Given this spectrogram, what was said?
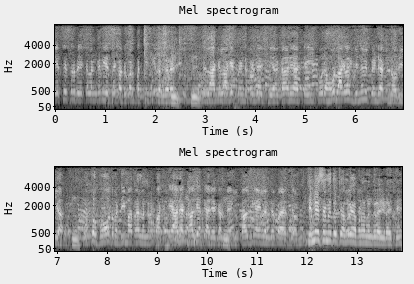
ਇੱਥੇ ਸਿਰਫ ਇੱਕ ਲੰਗਰ ਨਹੀਂ ਇੱਥੇ ਘੱਟੋ ਘੱਟ 25 30 ਲੰਗਰ ਹੈ ਜੀ। ਤੇ ਲਾਗੇ ਲਾਗੇ ਪਿੰਡ ਪੈਂਦਾ ਸ਼ੇਰਗੜ੍ਹ ਆ ਤੇਈਪੁਰ ਹੋਰ ਲਾਗੇ ਲਾਗੇ ਜਿੰਨੇ ਵੀ ਪਿੰਡ ਆ ਖਨੌਰੀ ਆ ਉੱਥੋਂ ਬਹੁਤ ਵੱਡੀ ਮਾਤਰਾ ਲੰਗਰ ਪੱਕ ਕੇ ਆ ਰਿਹਾ ਕੱਲ ਦੀਆਂ ਤਿਆਰੀਆਂ ਕਰਦੇ ਆ ਜੋ ਕੱਲ ਦੀਆਂ ਹੀ ਲੰਗਰ ਪਾਇਆ ਇੱਥੇ। ਕਿੰਨੇ ਸਮੇਂ ਤੋਂ ਚੱਲ ਰਿਹਾ ਆਪਣਾ ਲੰਗਰ ਹੈ ਜਿਹੜਾ ਇੱਥੇ?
